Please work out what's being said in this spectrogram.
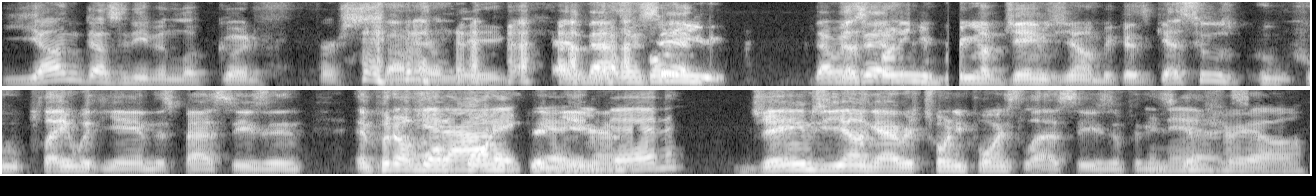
"Young doesn't even look good for summer league," and that that's was funny it. you- That was That's it. funny you bring up James Young because guess who's who, who played with Yam this past season and put up Get more of points here. than You Yam? Did? James Young averaged 20 points last season for In these guys. Israel.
